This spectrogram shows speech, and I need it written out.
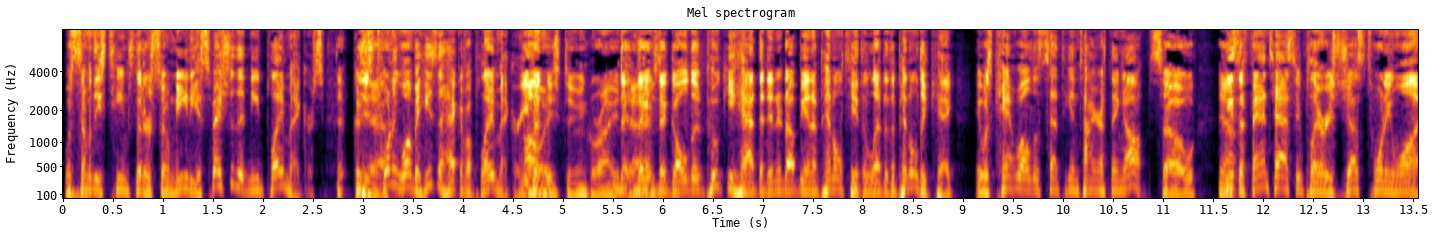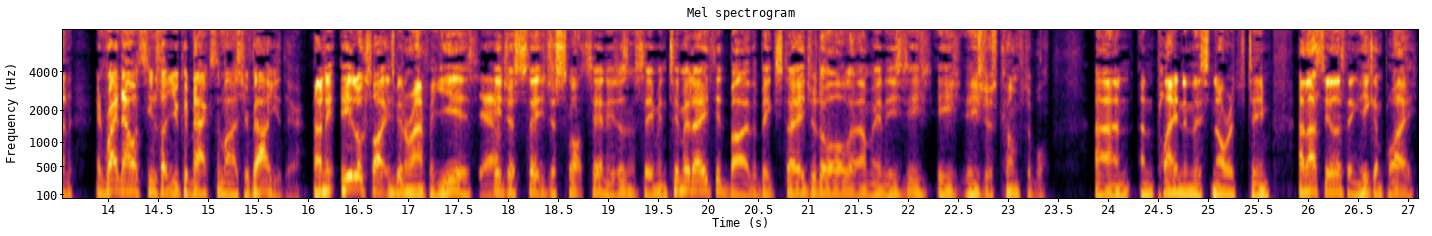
with some of these teams that are so needy, especially that need playmakers. Because he's 21, but he's a heck of a playmaker. oh, he's doing great. the, yeah, the, he's- the goal that Pukki had that ended up being a penalty that led to the penalty kick. It was Cantwell that set the entire thing up. So Yeah. he's a fantastic player. He's just 21. And right now it seems like you could maximize your value there. And he, he looks like he's been around for years. Yeah. He just he just slots in. He doesn't seem intimidated by the big stage at all. I mean, he's he's he's, he's just comfortable and and playing in this Norwich team. And that's the other thing he can play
